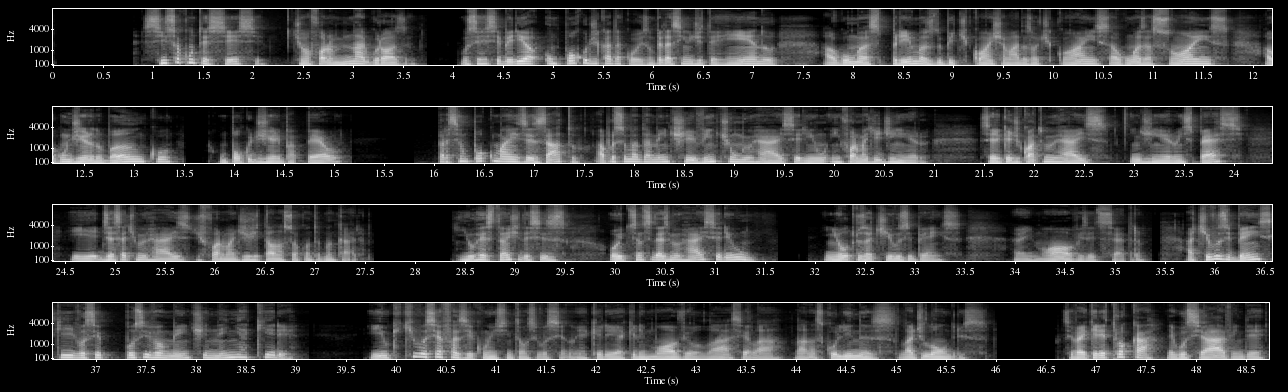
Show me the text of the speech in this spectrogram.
Se isso acontecesse de uma forma milagrosa, você receberia um pouco de cada coisa, um pedacinho de terreno, algumas primas do Bitcoin chamadas altcoins, algumas ações, algum dinheiro no banco, um pouco de dinheiro em papel. Para ser um pouco mais exato, aproximadamente 21 mil reais seriam em forma de dinheiro, cerca de 4 mil reais em dinheiro em espécie e 17 mil reais de forma digital na sua conta bancária. E o restante desses 810 mil reais seriam em outros ativos e bens, eh, imóveis, etc. Ativos e bens que você possivelmente nem ia querer. E o que, que você ia fazer com isso então, se você não ia querer aquele imóvel lá, sei lá, lá nas colinas lá de Londres? Você vai querer trocar, negociar, vender.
